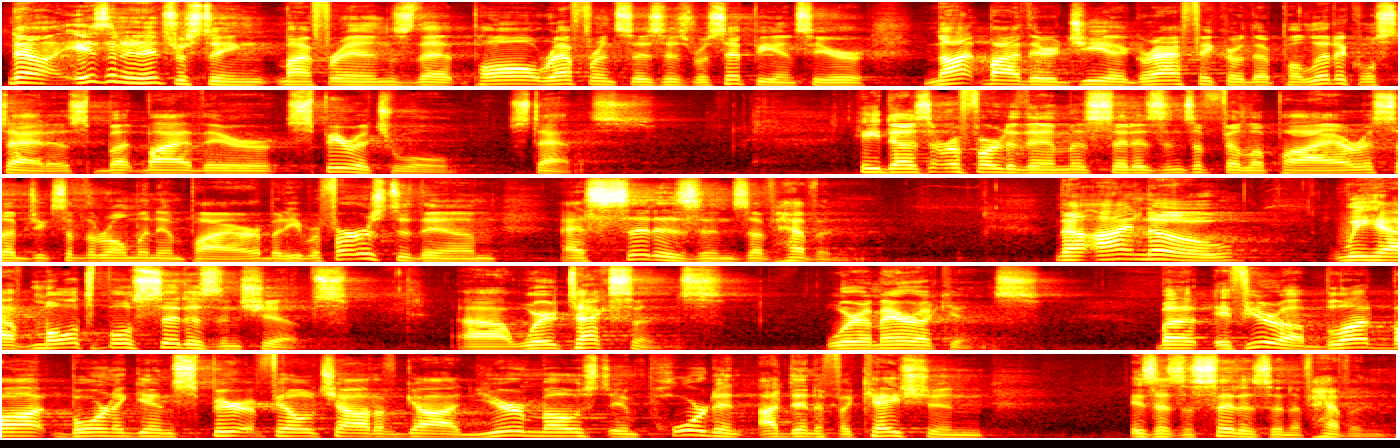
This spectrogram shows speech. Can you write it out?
Now, isn't it interesting, my friends, that Paul references his recipients here not by their geographic or their political status, but by their spiritual status? He doesn't refer to them as citizens of Philippi or as subjects of the Roman Empire, but he refers to them as citizens of heaven. Now, I know we have multiple citizenships. Uh, we're Texans we're Americans. But if you're a blood bought, born again, spirit filled child of God, your most important identification is as a citizen of heaven,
